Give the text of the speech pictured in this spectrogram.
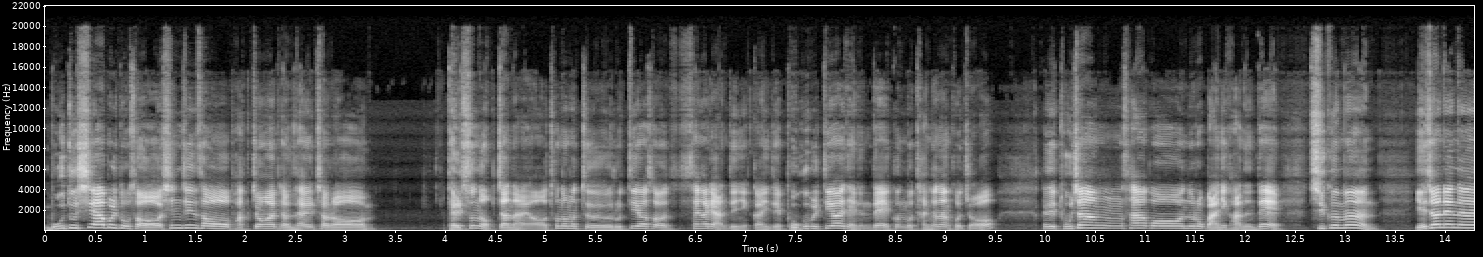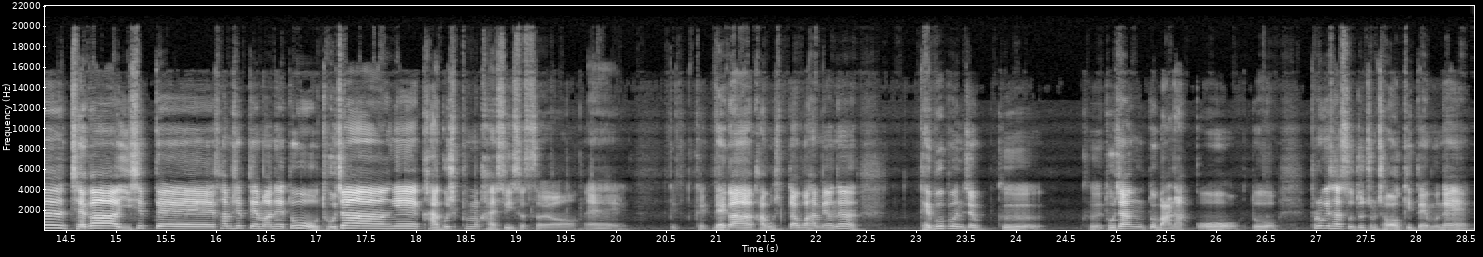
모두 시합을 둬서 신진서, 박정환, 변상일처럼 될 수는 없잖아요. 토너먼트로 뛰어서 생활이 안 되니까 이제 보급을 뛰어야 되는데 그건 뭐 당연한 거죠. 근데 도장 사건으로 많이 가는데 지금은 예전에는 제가 20대, 30대만 해도 도장에 가고 싶으면 갈 수 있었어요. 예. 그, 그 내가 가고 싶다고 하면은 대부분 이제 그, 그 도장도 많았고 또 프로기사 수도 좀 적었기 때문에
